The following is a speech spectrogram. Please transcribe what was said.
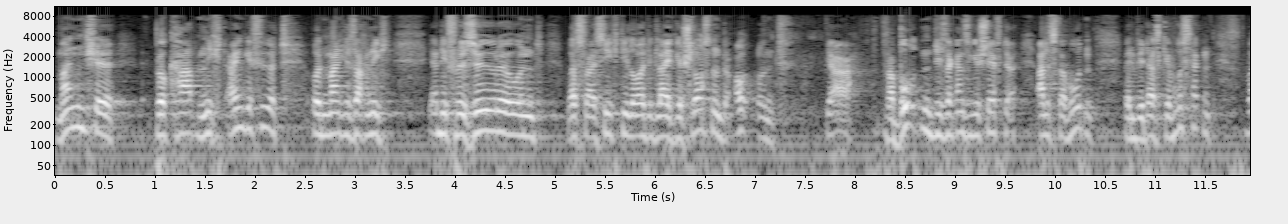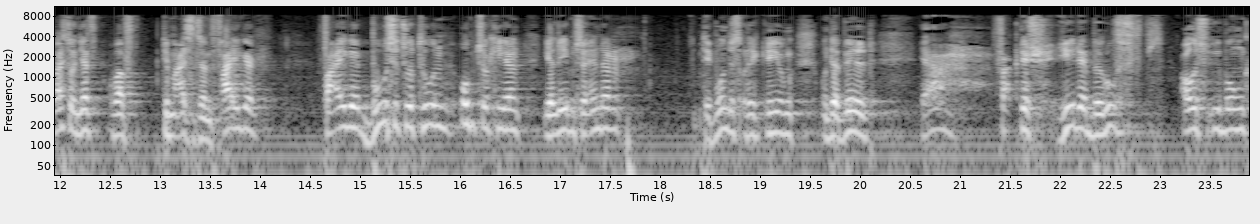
manche Blockaden nicht eingeführt und manche Sachen nicht. Ja, die Friseure und was weiß ich, die Leute gleich geschlossen und, und ja, verboten, diese ganzen Geschäfte, alles verboten, wenn wir das gewusst hätten. Weißt du, und jetzt, aber die meisten sind feige, feige, Buße zu tun, umzukehren, ihr Leben zu ändern. Die Bundesregierung unterbindet, ja, faktisch jede Berufsausübung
